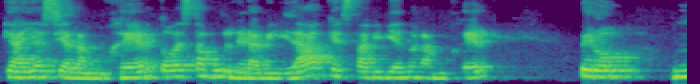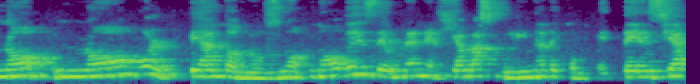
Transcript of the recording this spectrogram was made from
que hay hacia la mujer, toda esta vulnerabilidad que está viviendo la mujer, pero no, no golpeándonos, no, no desde una energía masculina de competencia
